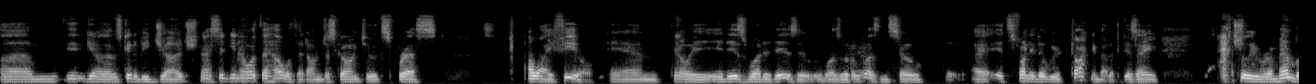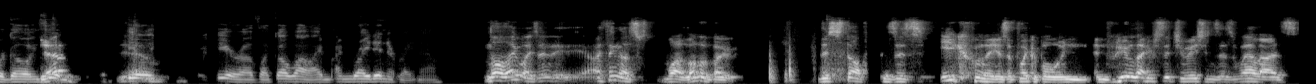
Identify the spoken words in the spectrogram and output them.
um, you know, that I was going to be judged. And I said, you know what, the hell with it. I'm just going to express how I feel. And, you know, it, it is what it is. It, was what it was. And so I, it's funny that we are talking about it because I, actually remember going yeah. through feeling fear of like, oh wow, I'm I'm right in it right now. No, likewise. I think that's what I love about this stuff because it's equally as applicable in, in real life situations as well as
